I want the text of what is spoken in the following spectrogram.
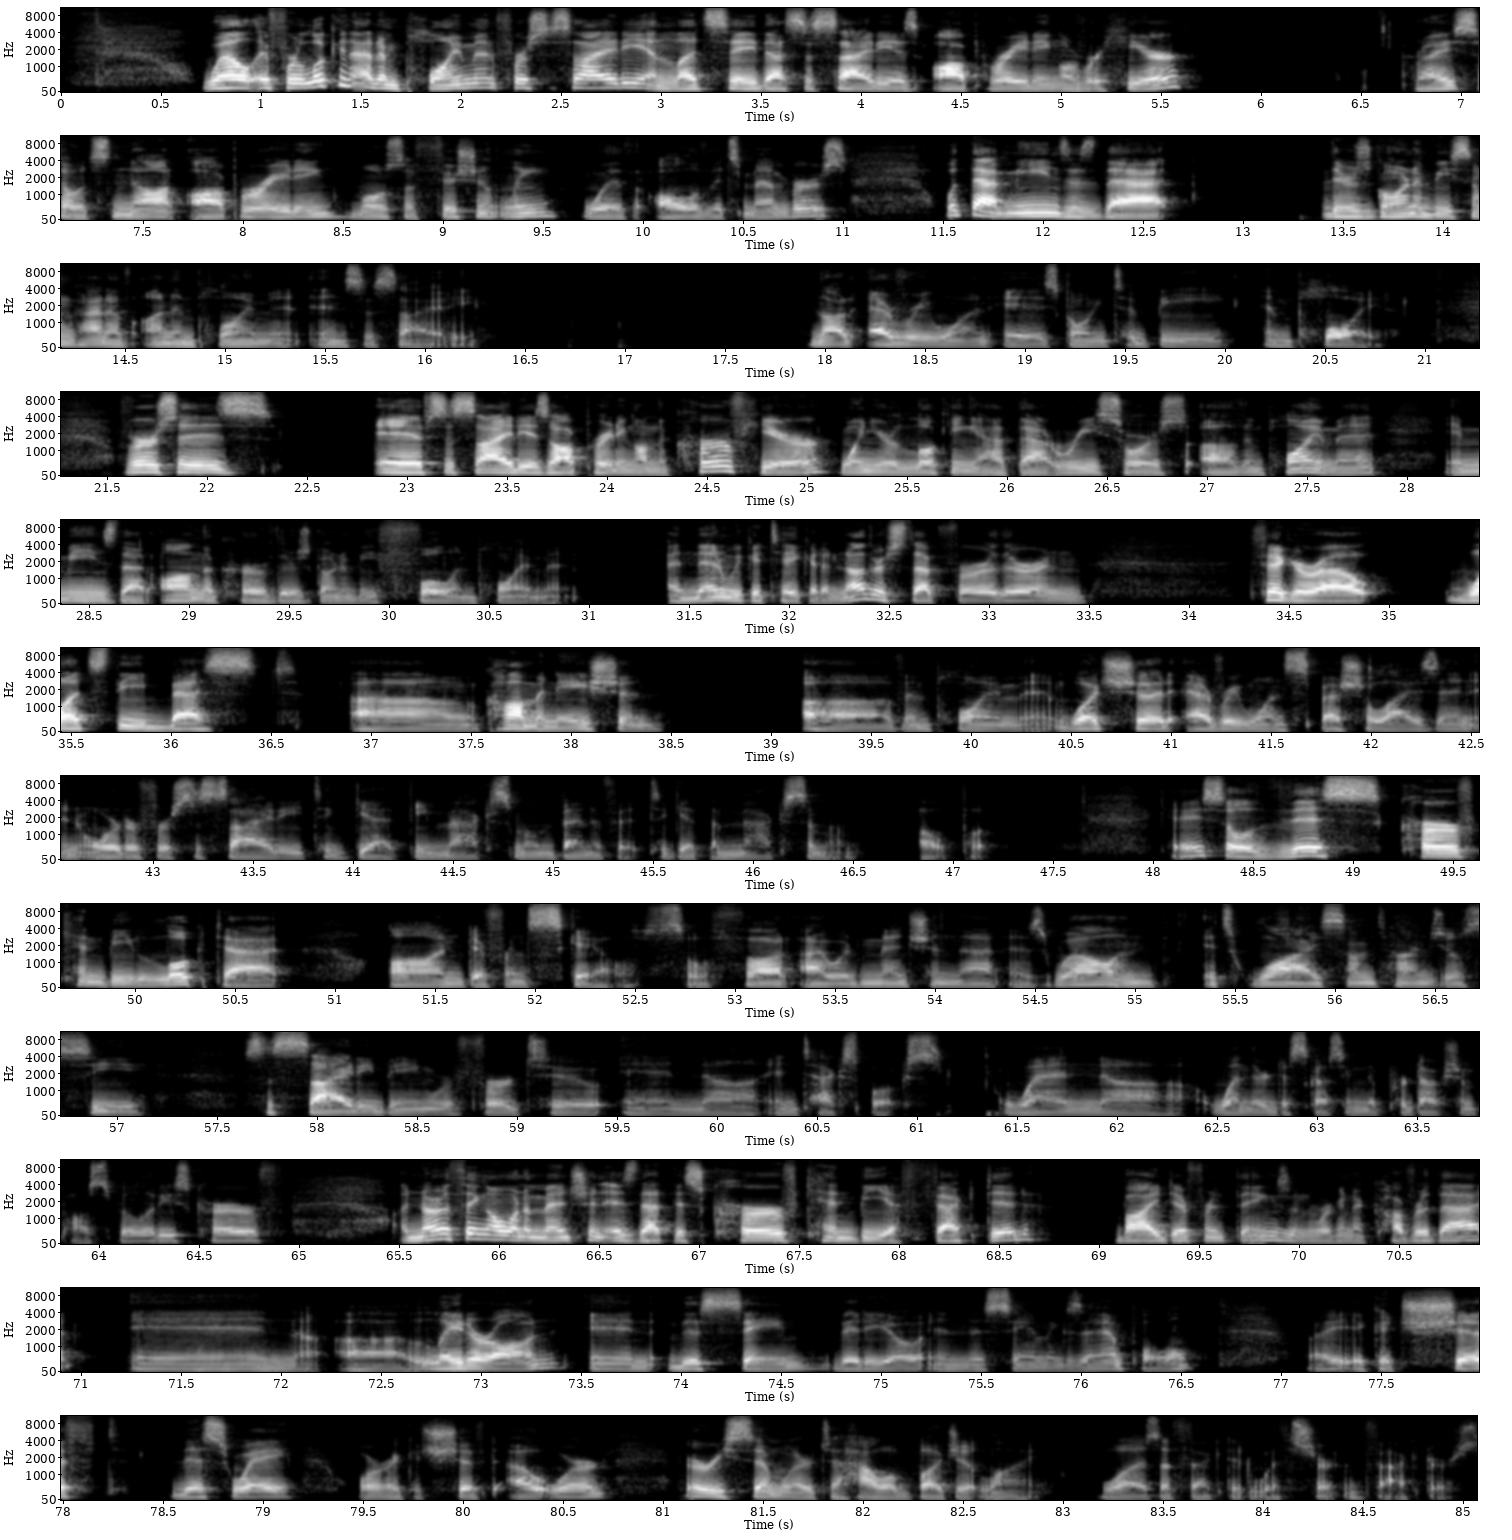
Well, if we're looking at employment for society, and let's say that society is operating over here, right? So it's not operating most efficiently with all of its members. What that means is that there's going to be some kind of unemployment in society. Not everyone is going to be employed. Versus if society is operating on the curve here, when you're looking at that resource of employment, it means that on the curve there's going to be full employment. And then we could take it another step further and figure out what's the best uh, combination of employment. What should everyone specialize in in order for society to get the maximum benefit, to get the maximum output? Okay, so this curve can be looked at on different scales. So thought I would mention that as well, and it's why sometimes you'll see society being referred to in uh, in textbooks when uh, when they're discussing the production possibilities curve. Another thing I want to mention is that this curve can be affected by different things, and we're going to cover that in uh, later on in this same video in this same example. Right, it could shift this way or it could shift outward very similar to how a budget line was affected with certain factors.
